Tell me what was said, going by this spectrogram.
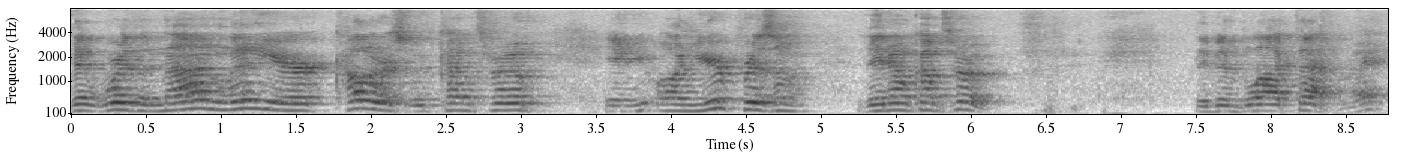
that where the nonlinear colors would come through in, on your prism, they don't come through. They've been blocked out, right?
